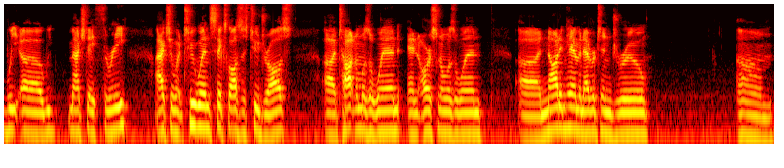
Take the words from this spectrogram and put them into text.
we uh, we match day three. I actually went two wins, six losses, two draws. Uh, Tottenham was a win, and Arsenal was a win. Uh, Nottingham and Everton drew. Um,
